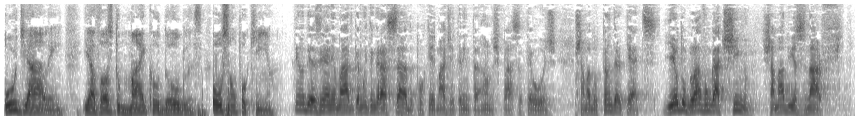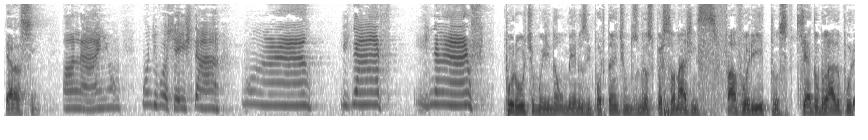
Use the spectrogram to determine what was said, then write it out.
Woody Allen e a voz do Michael Douglas. Ouça um pouquinho. Tem um desenho animado que é muito engraçado, porque mais de 30 anos passa até hoje, chamado Thundercats. E eu dublava um gatinho chamado Snarf. Era assim. Olá, onde você está? Por último e não menos importante, um dos meus personagens favoritos, que é dublado por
